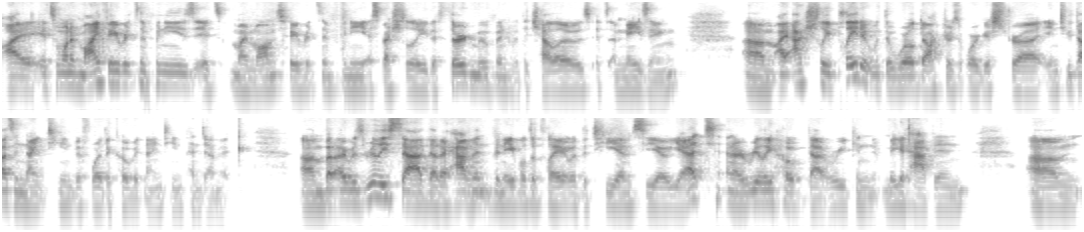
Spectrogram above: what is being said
I, it's one of my favorite symphonies. It's my mom's favorite symphony, especially the third movement with the cellos. It's amazing. Um, I actually played it with the World Doctors Orchestra in 2019 before the COVID 19 pandemic. Um, but I was really sad that I haven't been able to play it with the TMCO yet. And I really hope that we can make it happen. Um,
